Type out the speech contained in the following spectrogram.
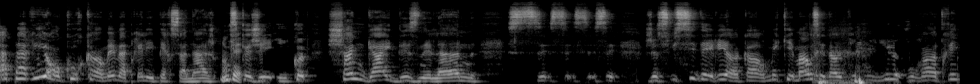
à Paris, on court quand même après les personnages. ce que j'ai... Écoute, Shanghai Disneyland, je suis sidéré encore. Mickey Mouse est dans le plein milieu, vous rentrez,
